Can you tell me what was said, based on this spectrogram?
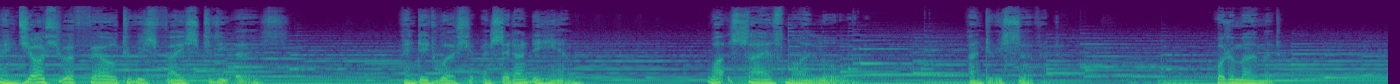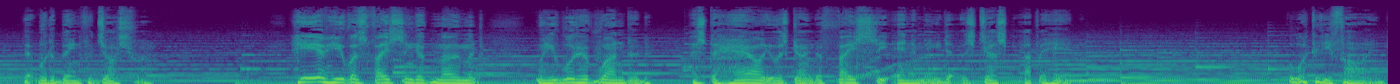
And Joshua fell to his face to the earth, and did worship, and said unto him, What saith my Lord unto his servant? What a moment that would have been for Joshua. Here he was facing a moment when he would have wondered as to how he was going to face the enemy that was just up ahead. But what did he find?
